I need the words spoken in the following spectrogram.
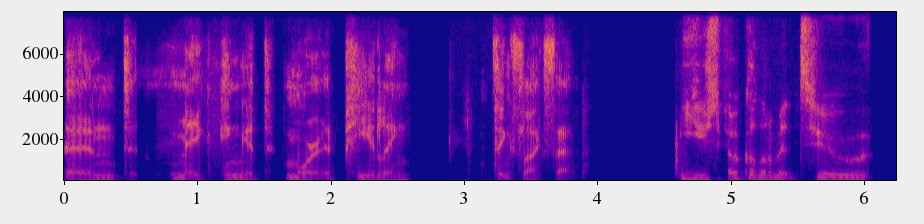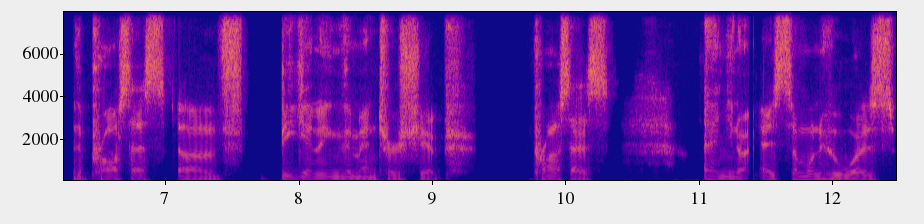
and making it more appealing. Things like that. You spoke a little bit to the process of beginning the mentorship process. And, you know, as someone who was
